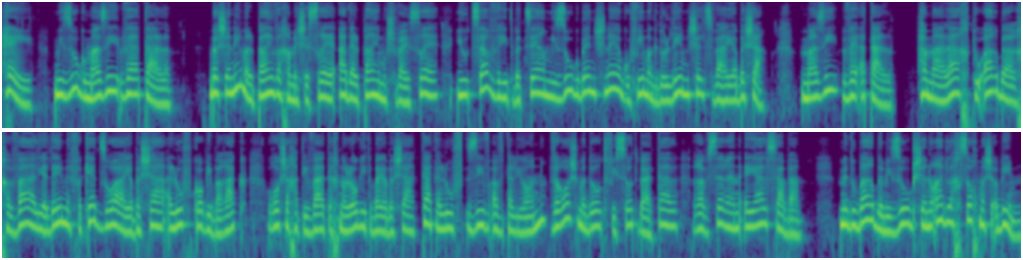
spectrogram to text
ה. Hey, מיזוג מזי ואט"ל בשנים 2015 עד 2017 יוצב והתבצע מיזוג בין שני הגופים הגדולים של צבא היבשה, מזי ואט"ל. המהלך תואר בהרחבה על ידי מפקד זרוע היבשה אלוף קובי ברק, ראש החטיבה הטכנולוגית ביבשה תת-אלוף זיו אבטליון, וראש מדור תפיסות באט"ל, רב סרן אייל סבא. מדובר במיזוג שנועד לחסוך משאבים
